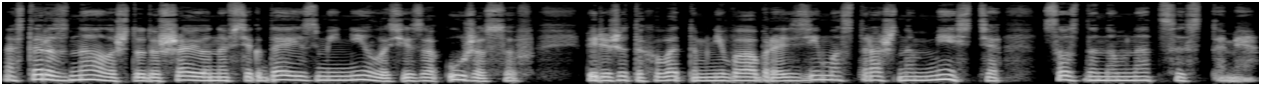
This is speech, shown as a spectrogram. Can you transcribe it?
Астер знала, что душа ее навсегда изменилась из-за ужасов, пережитых в этом невообразимо страшном месте, созданном нацистами.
